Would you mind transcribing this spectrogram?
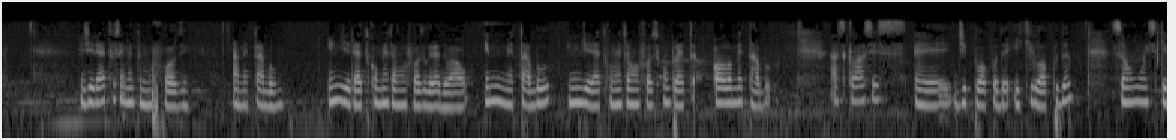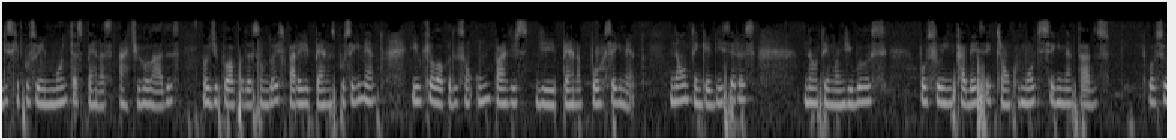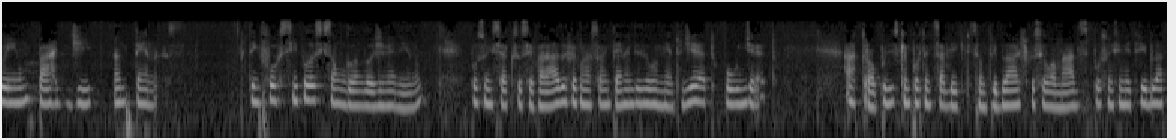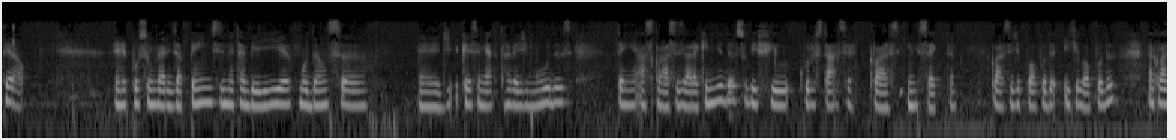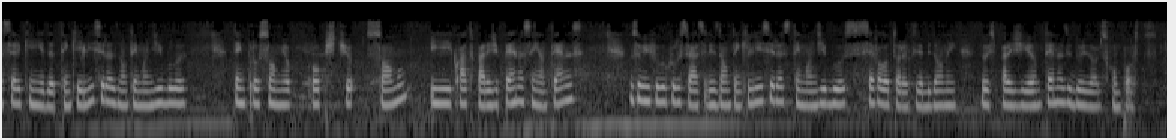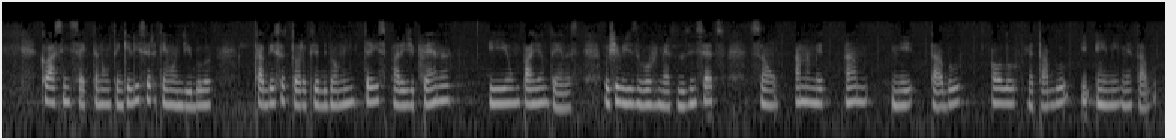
Direto sem metamorfose, ametábulo, indireto com metamorfose gradual, hemimetábulo, indireto com metamorfose completa, holometábulo. As classes é, diplópoda e quilópoda são aqueles que possuem muitas pernas articuladas. O diplópoda são dois pares de pernas por segmento e o quilópoda são um par de, de perna por segmento. Não tem quelíceras, não tem mandíbulas, possuem cabeça e tronco multissegmentados, possuem um par de antenas. Tem forcípulas, que são glândulas de veneno, possuem sexo separado, fecundação interna e desenvolvimento direto ou indireto. Artrópodes, que é importante saber que eles são triblásticos, celomados, possuem simetria bilateral. É, possuem vários apêndices, metaberia, mudança é, de crescimento através de mudas. Tem as classes aracnida, subfilo crustácea, classe insecta, classe diplópoda e quilópoda. Na classe aracnida tem quelíceras, não tem mandíbula, tem prossomo e e quatro pares de pernas sem antenas. No subfilo crustáceo eles não têm quelíceras, têm mandíbulas, cefalotórax e abdômen, dois pares de antenas e dois olhos compostos. Classe insecta não tem quelícera, tem mandíbula, cabeça, tórax e abdômen, três pares de perna e um par de antenas. Os tipos de desenvolvimento dos insetos são ametábulo, holometábulo e hemimetábulo.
